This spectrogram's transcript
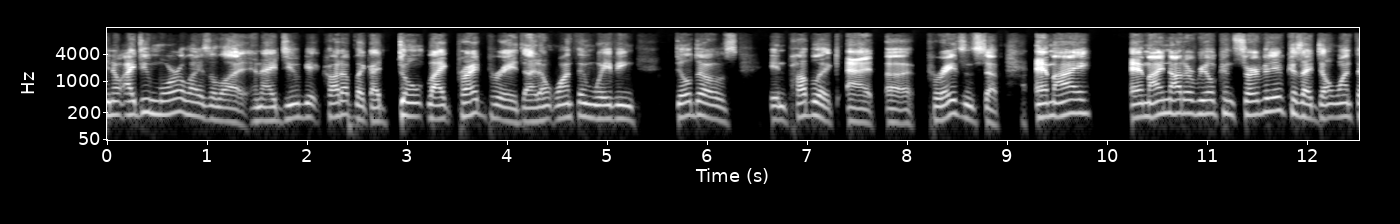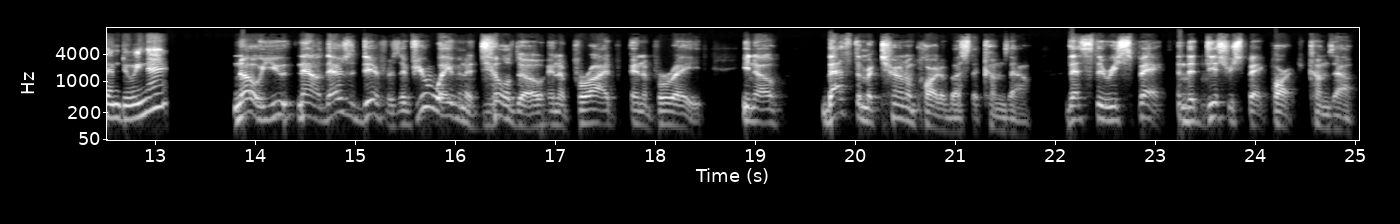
you know, I do moralize a lot and I do get caught up. Like, I don't like pride parades. I don't want them waving dildos in public at uh, parades and stuff. Am I? Am I not a real conservative because I don't want them doing that? No, you now there's a difference. If you're waving a dildo in a parade in a parade, you know, that's the maternal part of us that comes out. That's the respect and the disrespect part comes out.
